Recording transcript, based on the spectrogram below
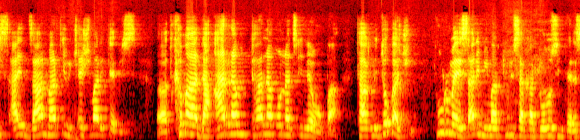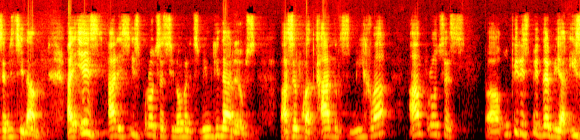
ის აი ძალიან მარტივი ჭეშმარიტების თქმა და არამთანამონაწილეობა თაღლითობაში თურმე ეს არის მიმართული საქართველოს ინტერესების წინამდე. აი ეს არის ის პროცესი, რომელიც მიმდინარეობს, ასე ვთქვათ, კადრს მიღვა, ამ პროცესს უპირისპირდებიან ის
